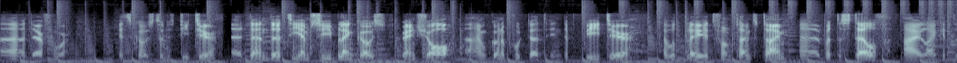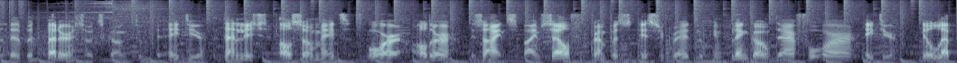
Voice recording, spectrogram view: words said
uh, therefore it goes to the C tier. Uh, then the TMC Blankos, Crenshaw, uh, I'm gonna put that in the B tier. I would play it from time to time, uh, but the stealth, I like it a little bit better, so it's going to the A tier. Dan Lish also made four other designs by himself. Krampus is a great looking Blanko, therefore A tier. Lil Lep,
